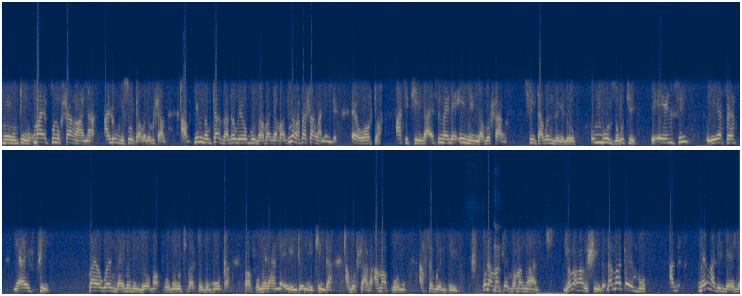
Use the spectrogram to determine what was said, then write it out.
muntu uma efuna ukuhlangana alungise udaba lomhlaba. Akudingi nokuchaza lokho eyobuza abanye abantu. Uma ngasahlangane nje ewodwa athi thina esimele iningi labohlanga sithi akwenzeke lokho umbuzo ukuthi iANC iEFF neIFP bayokwenza yini okwenziwa amabhunu ukuthi badebe umuqa bavumelane ezintweni ezithinta abohlanga amabhunu asekwenzile. Kulamaqembu amancane. Njengoba ngangishilo lamaqembu ab- bengalindele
